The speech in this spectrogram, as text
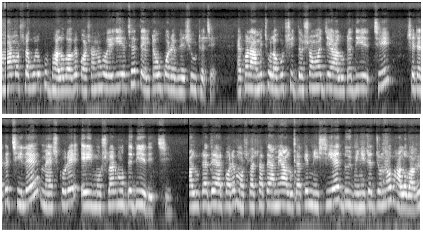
আমার মশলাগুলো খুব ভালোভাবে কষানো হয়ে গিয়েছে, তেলটা উপরে ভেসে উঠেছে। এখন আমি ছোলা বুট সিদ্ধর সময় যে আলুটা দিয়েছি, সেটাকে ছিলে ম্যাশ করে এই মশলার মধ্যে দিয়ে দিচ্ছি। আলুটা দেওয়ার পরে মশলার সাথে আমি আলুটাকে মিশিয়ে দুই মিনিটের জন্য ভালোভাবে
